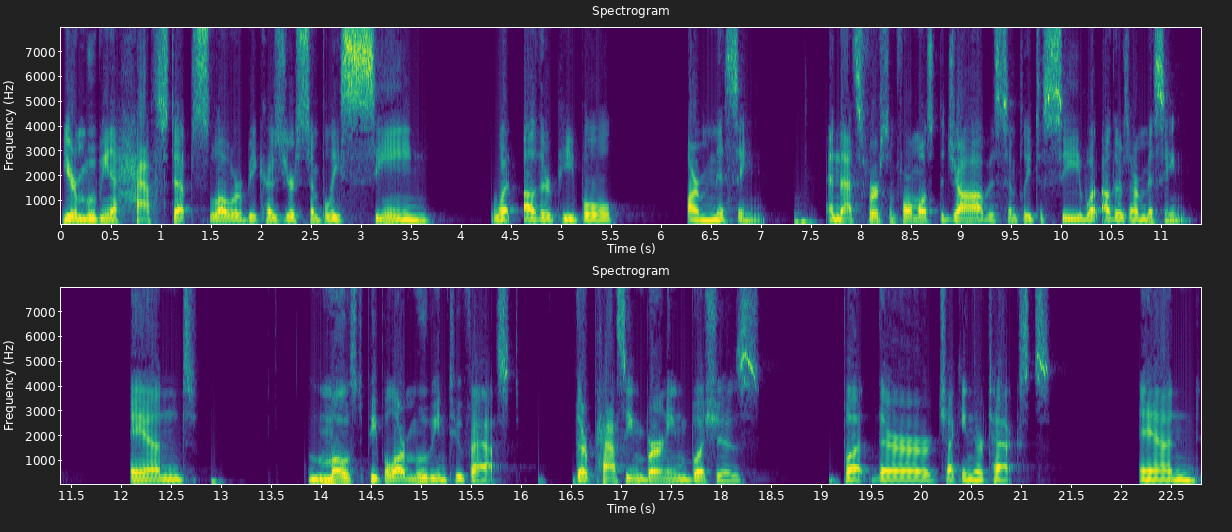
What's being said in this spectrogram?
you're moving a half step slower because you're simply seeing what other people are missing. And that's first and foremost the job is simply to see what others are missing. And most people are moving too fast. They're passing burning bushes, but they're checking their texts. And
